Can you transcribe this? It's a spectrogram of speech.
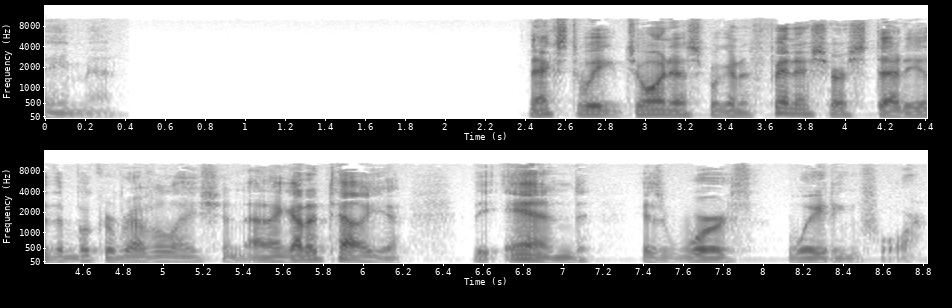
Amen. Next week, join us. We're going to finish our study of the book of Revelation. And I got to tell you, the end is worth waiting for.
